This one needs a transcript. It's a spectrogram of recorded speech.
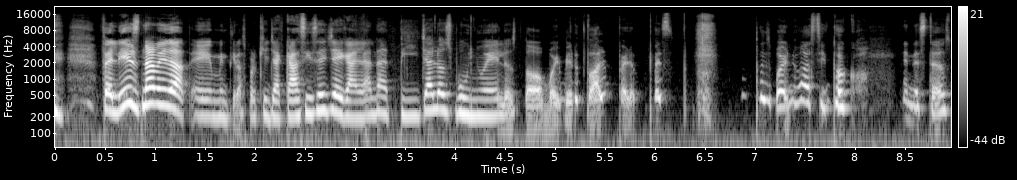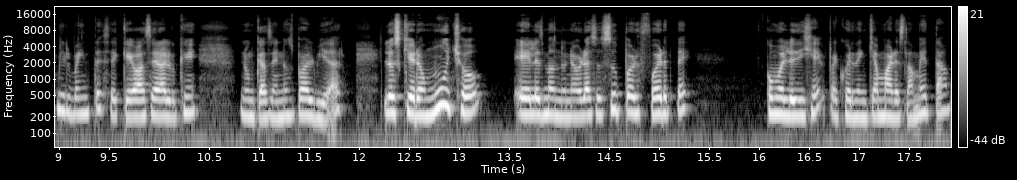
¡Feliz Navidad! Eh, mentiras, porque ya casi se llegan la natilla, los buñuelos, todo muy virtual, pero pues, pues bueno, así tocó. En este 2020 sé que va a ser algo que nunca se nos va a olvidar. Los quiero mucho, eh, les mando un abrazo súper fuerte. Como le dije, recuerden que amar es la meta.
